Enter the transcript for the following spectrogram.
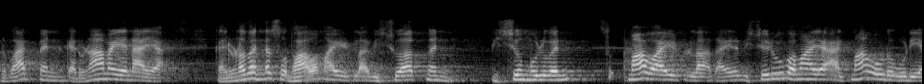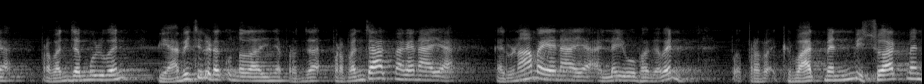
കൃപാത്മൻ കരുണാമയനായ കരുണ തന്നെ സ്വഭാവമായിട്ടുള്ള വിശ്വാത്മൻ വിശ്വം മുഴുവൻ ആത്മാവായിട്ടുള്ള അതായത് വിശ്വരൂപമായ ആത്മാവോടുകൂടിയ പ്രപഞ്ചം മുഴുവൻ വ്യാപിച്ചു കിടക്കുന്നതായ പ്രപഞ്ച പ്രപഞ്ചാത്മകനായ കരുണാമയനായ അല്ലയോ ഭഗവൻ കൃപാത്മൻ വിശ്വാത്മൻ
